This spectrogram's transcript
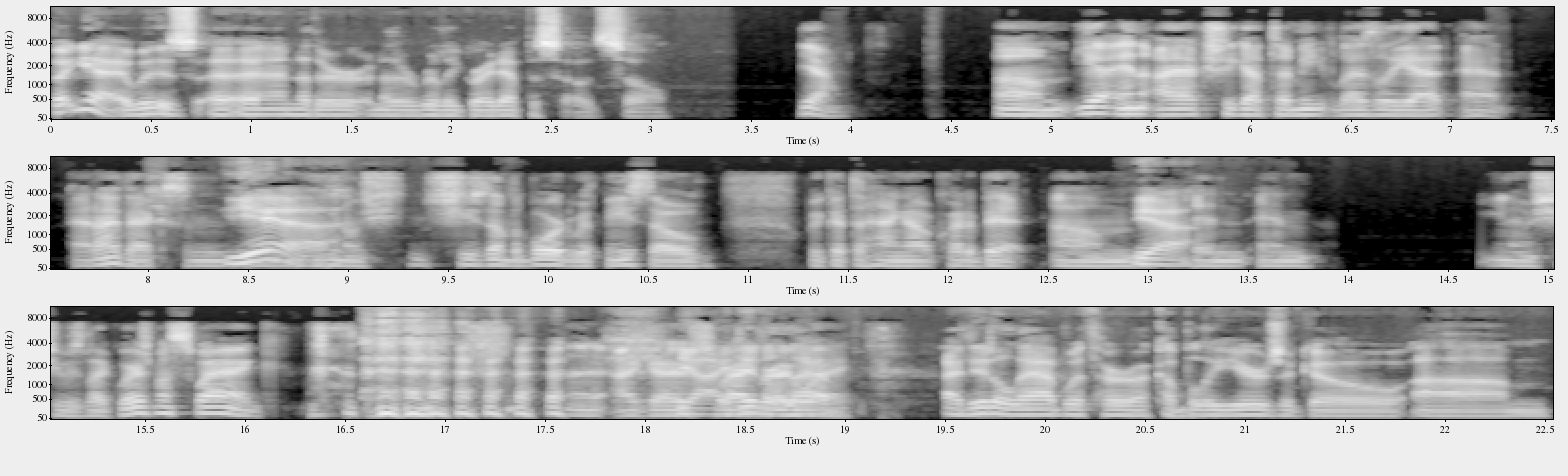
but yeah, it was a, another another really great episode. So yeah, um, yeah, and I actually got to meet Leslie at at at IVECCS, and yeah, and, you know she, she's on the board with me, so we got to hang out quite a bit. Um, yeah, and and you know she was like, "Where's my swag?" I got yeah, swag I did right a lab. away. I did a lab with her a couple of years ago. Um,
